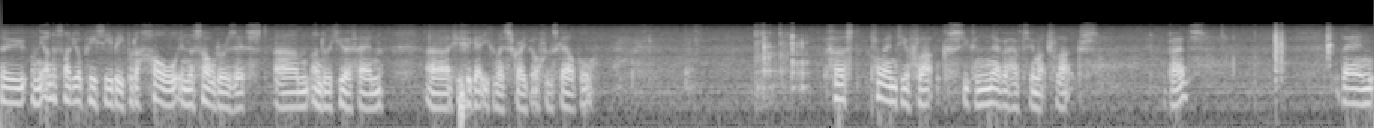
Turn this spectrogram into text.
to, on the underside of your PCB, put a hole in the solder resist um, under the QFN. Uh, if you forget, you can always scrape it off with a scalpel. First, plenty of flux. You can never have too much flux. The Pads. Then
